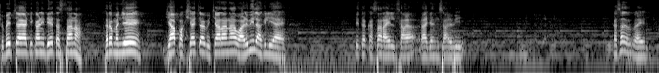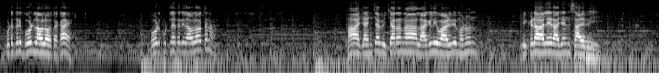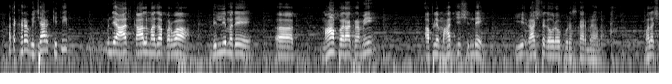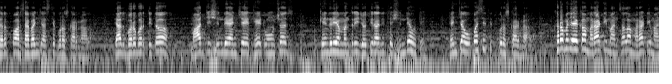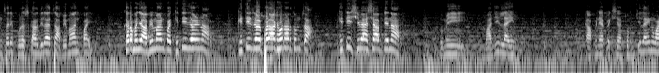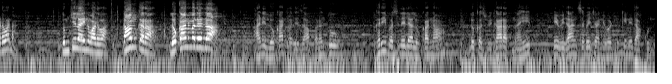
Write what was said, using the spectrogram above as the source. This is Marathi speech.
शुभेच्छा या ठिकाणी देत असताना खरं म्हणजे ज्या पक्षाच्या विचारांना वाळवी लागली आहे तिथं कसा राहील साळ राजन साळवी? कसा राहील? कुठेतरी बोर्ड लावला होता काय? बोर्ड कुठल्या तरी लावला होता ना? हा ज्यांच्या विचारांना लागली वाळवी म्हणून इकडं आले राजन साळवी. आता खरं विचार किती म्हणजे आज काल माझा परवा दिल्लीमध्ये महापराक्रमी आपले महादजी शिंदे ही राष्ट्रगौरव पुरस्कार मिळाला. मला शरद पवार साहेबांच्या हस्ते पुरस्कार मिळाला. त्याचबरोबर तिथं महादजी शिंदे यांचे थेट वंशज केंद्रीय मंत्री ज्योतिरादित्य शिंदे होते. त्यांच्या उपस्थितीत पुरस्कार मिळाला. खरं म्हणजे एका मराठी माणसाला मराठी माणसाने पुरस्कार दिला याचा अभिमान पाहिजे. खरं म्हणजे अभिमान पाहिजे. किती जळणार? किती जळफळ होणार तुमचा? किती शिव्या शाप देणार? तुम्ही माझी लाईन कापण्यापेक्षा तुमची लाईन वाढवा ना. तुमची लाईन वाढवा. काम करा. लोकांमध्ये जा. आणि लोकांमध्ये जा परंतु घरी बसलेल्या लोकांना लोक स्वीकारत नाहीत हे विधानसभेच्या निवडणुकीने दाखवून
